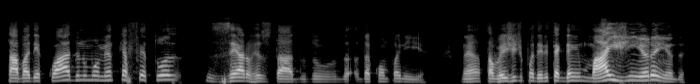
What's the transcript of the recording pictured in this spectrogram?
estava uh, adequado, no momento que afetou zero o resultado do, da, da, companhia. Né? Talvez a gente poderia ter ganho mais dinheiro ainda,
